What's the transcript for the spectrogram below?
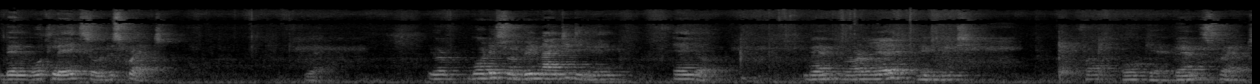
then both legs will be straight. Yeah. Your body should be 90 degree angle. Then your leg little bit okay then straight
